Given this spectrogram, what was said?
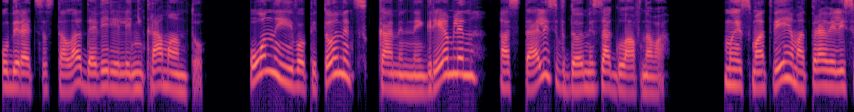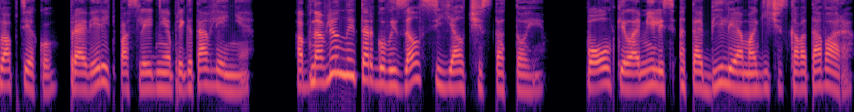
Убирать со стола доверили некроманту. Он и его питомец, каменный гремлин, остались в доме за главного. Мы с Матвеем отправились в аптеку проверить последнее приготовление. Обновленный торговый зал сиял чистотой. Полки ломились от обилия магического товара.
